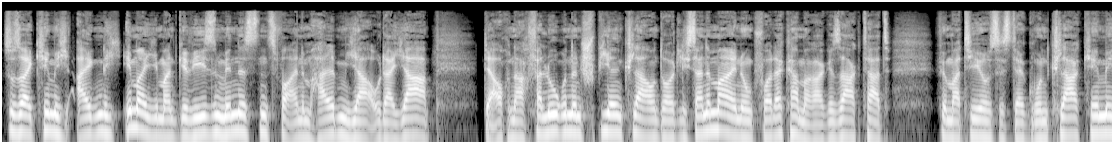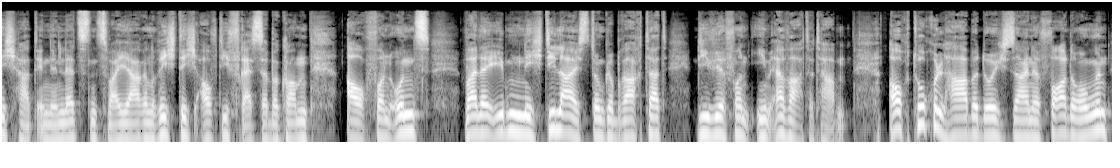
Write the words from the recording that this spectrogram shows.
So sei Kimmich eigentlich immer jemand gewesen, mindestens vor einem halben Jahr oder Jahr der auch nach verlorenen Spielen klar und deutlich seine Meinung vor der Kamera gesagt hat. Für Matthäus ist der Grund klar, Kimmich hat in den letzten zwei Jahren richtig auf die Fresse bekommen, auch von uns, weil er eben nicht die Leistung gebracht hat, die wir von ihm erwartet haben. Auch Tuchel habe durch seine Forderungen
